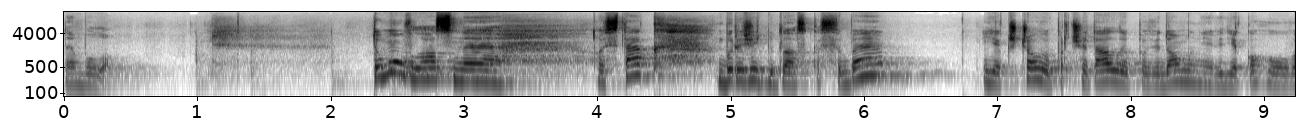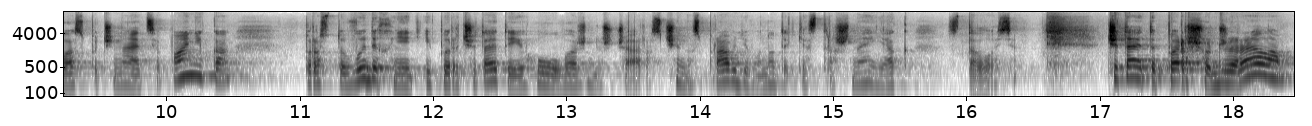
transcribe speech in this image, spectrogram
не було. Тому, власне, ось так. Бережіть, будь ласка, себе. Якщо ви прочитали повідомлення, від якого у вас починається паніка, просто видихніть і перечитайте його уважно ще раз. Чи насправді воно таке страшне, як сталося. Читайте першоджерела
